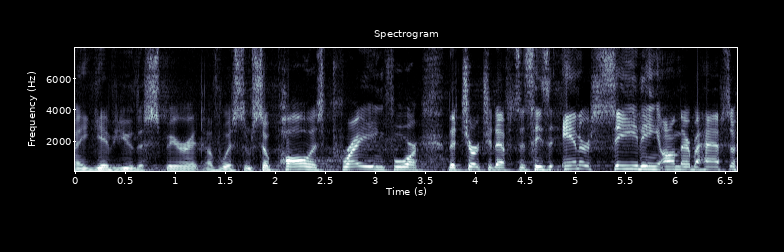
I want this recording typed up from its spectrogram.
may give you the spirit of wisdom. So, Paul is praying for the church at Ephesus. He's interceding on their behalf. So,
